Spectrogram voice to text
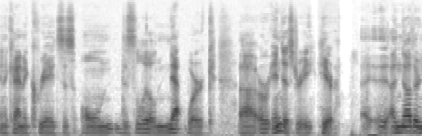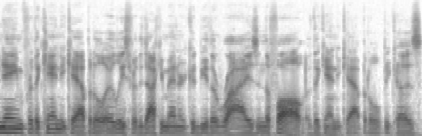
and it kind of creates this own this little network uh, or industry here another name for the candy capital, or at least for the documentary, could be the rise and the fall of the candy capital, because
